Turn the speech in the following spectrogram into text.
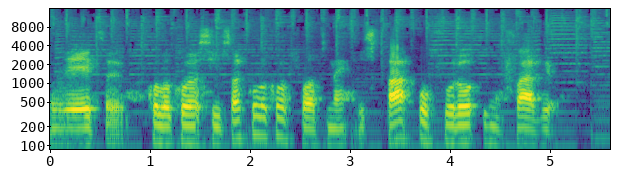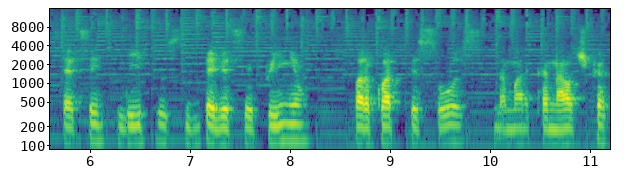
Ele colocou assim, só colocou foto, né? Spa ou furou inflável? 700 litros em PVC Premium para quatro pessoas da marca Náutica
